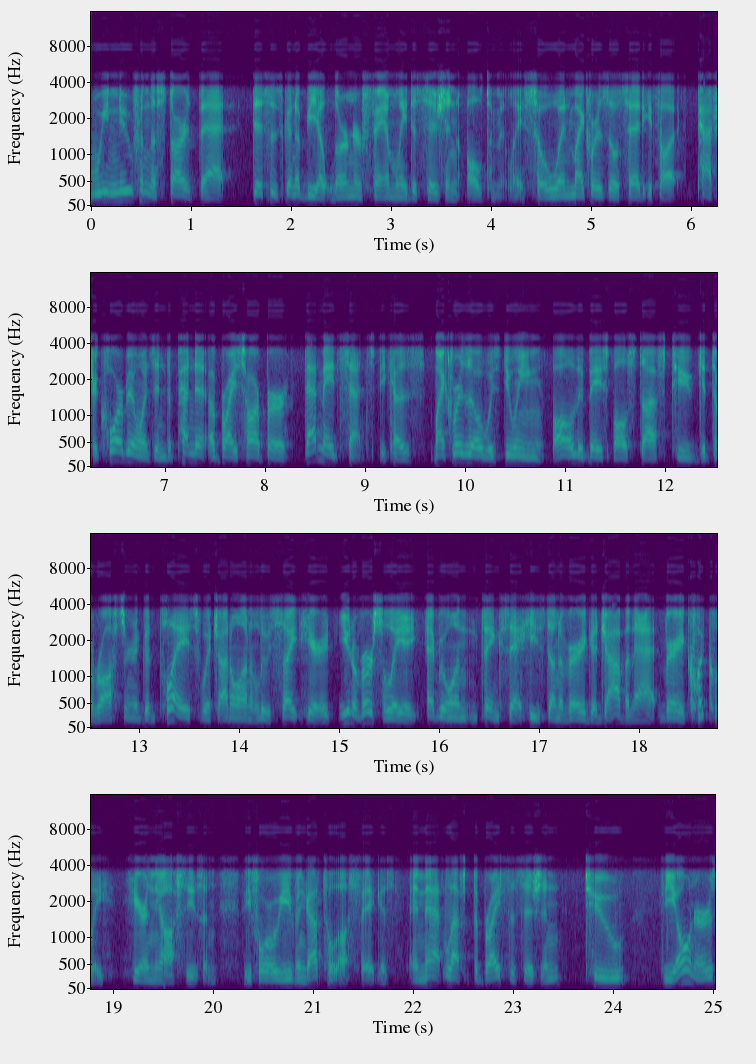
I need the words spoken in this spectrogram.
we knew from the start that this is going to be a Lerner family decision ultimately. So when Mike Rizzo said he thought Patrick Corbin was independent of Bryce Harper, that made sense because Mike Rizzo was doing all the baseball stuff to get the roster in a good place, which I don't want to lose sight here. Universally, everyone thinks that he's done a very good job of that very quickly here in the offseason before we even got to Las Vegas. And that left the Bryce decision to the owners,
